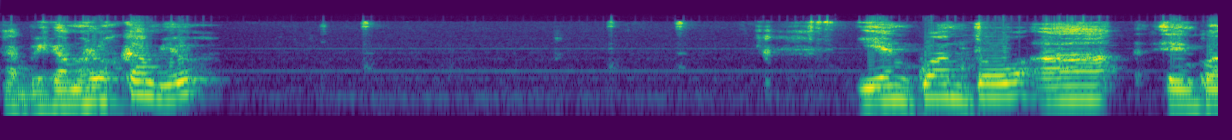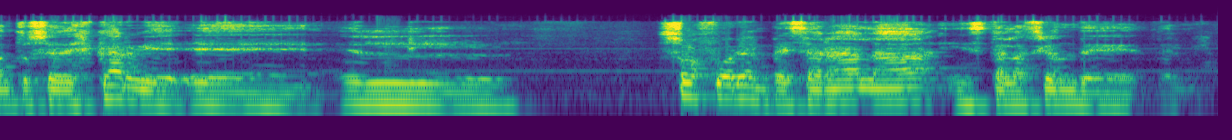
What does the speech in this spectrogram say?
aplicamos los cambios y en cuanto a en cuanto se descargue eh, el software empezará la instalación del mismo.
